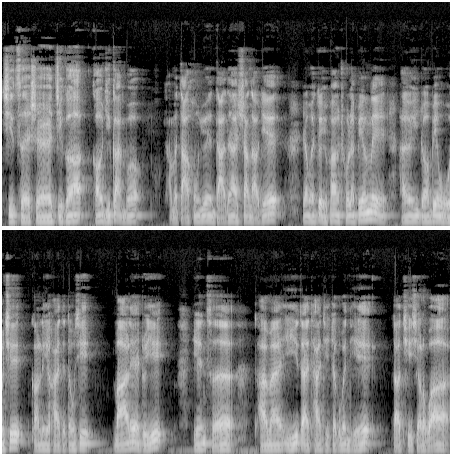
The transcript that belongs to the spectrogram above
其次是几个高级干部，他们打红军打得伤脑筋，认为对方除了兵力，还有一种比武器更厉害的东西——马列主义。因此，他们一再谈起这个问题，倒提醒了我。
